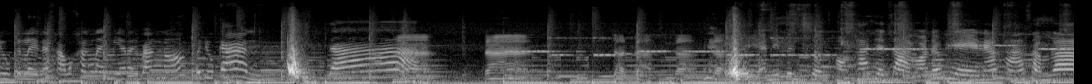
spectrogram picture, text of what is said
ดูกันเลยนะคะ ว่าข้างในมีอะไรบ้างเนาะไปดูกันจ้าจ้าจ้าจ้าจ้าจ้าอันนี้เป็นส่วนของค่าใช้จ่ายวอเตอร์เพย์นะคะสำหรั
